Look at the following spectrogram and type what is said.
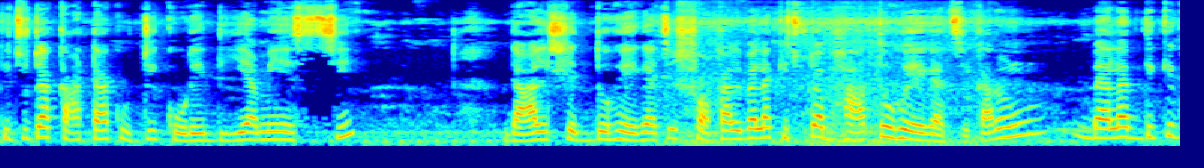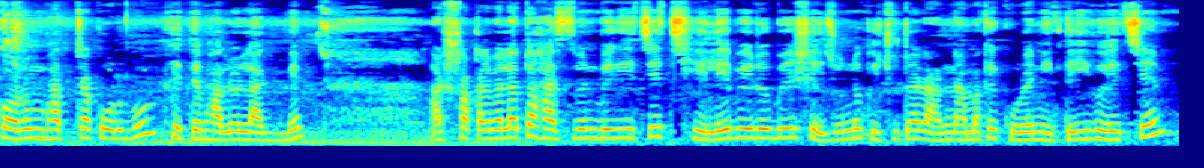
কিছুটা কাটা কুটি করে দিয়ে আমি এসছি। ডাল সেদ্ধ হয়ে গেছে। সকালবেলা কিছুটা ভাতও হয়ে গেছে। কারণ বেলার দিকে গরম ভাতটা করব, খেতে ভালো লাগবে। আর সকালবেলা তো হাজব্যান্ড বেরিয়েছে, ছেলে বেরোবে, সেই জন্য কিছুটা রান্না আমাকে করে নিতেই হয়েছে।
